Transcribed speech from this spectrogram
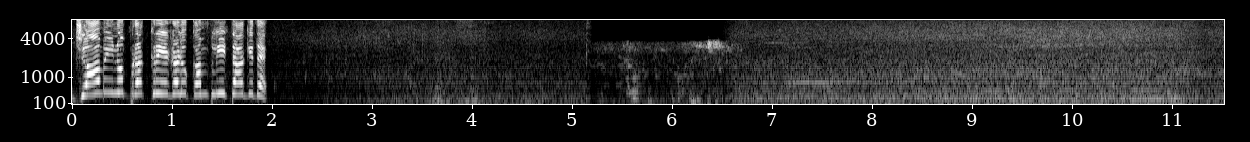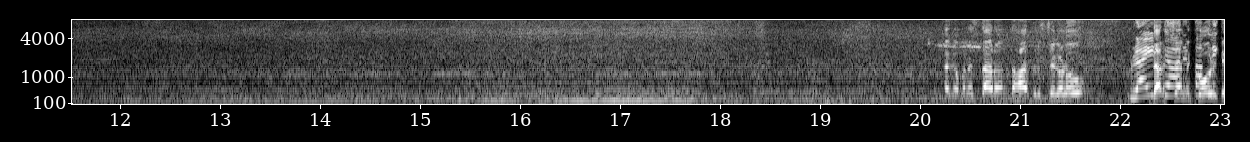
ಜಾಮೀನು ಪ್ರಕ್ರಿಯೆಗಳು ಕಂಪ್ಲೀಟ್ ಆಗಿದೆ. ಗಮನಿಸ್ತಾ ಇರುವಂತಹ ದೃಶ್ಯಗಳು. ದರ್ಶನ್ ಕೋರ್ಟ್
